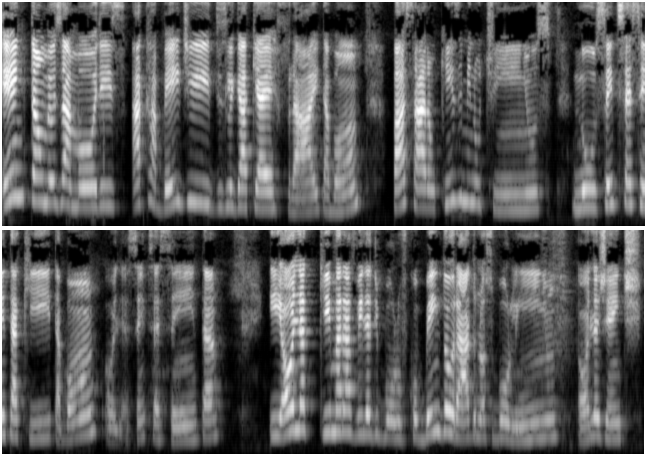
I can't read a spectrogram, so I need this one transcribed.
Então, meus amores, acabei de desligar aqui a airfry, tá bom? Passaram 15 minutinhos no 160 aqui, tá bom? Olha, 160. E olha que maravilha de bolo, ficou bem dourado o nosso bolinho. Olha, gente,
